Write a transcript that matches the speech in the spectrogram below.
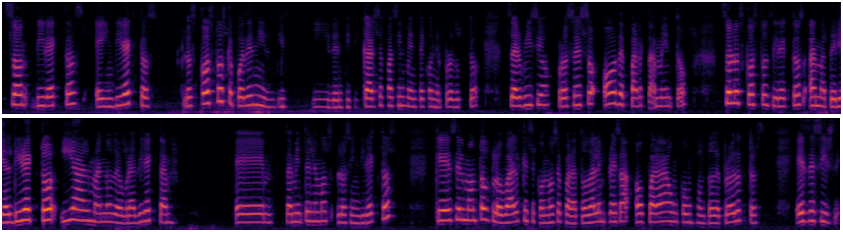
son directos e indirectos. Los costos que pueden identificarse fácilmente con el producto, servicio, proceso o departamento son los costos directos al material directo y al mano de obra directa. Em, también tenemos los indirectos, que es el monto global que se conoce para toda la empresa o para un conjunto de productos. Es decir,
